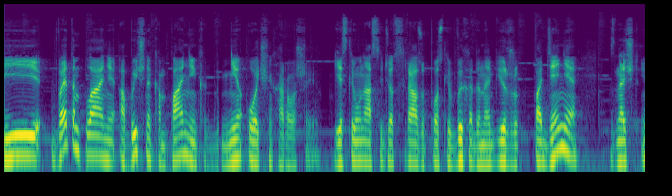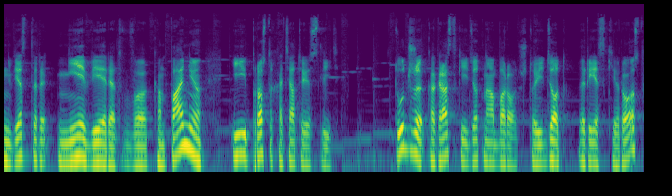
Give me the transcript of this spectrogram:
И в этом плане обычно компании как бы не очень хорошие. Если у нас идет сразу после выхода на биржу падение, значит инвесторы не верят в компанию и просто хотят ее слить. Тут же как раз таки идет наоборот, что идет резкий рост,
